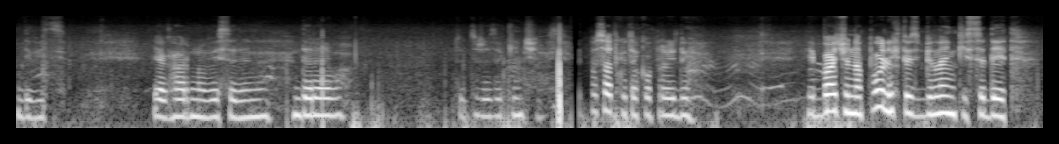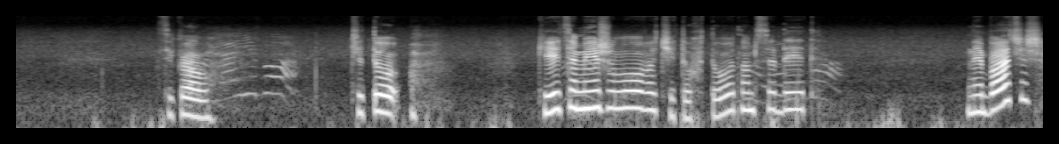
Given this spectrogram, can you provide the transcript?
Дивіться, як гарно висадені дерева. Тут вже закінчилось. Посадку таку пройду. І бачу на полі хтось біленький сидить. Цікаво. Чи то киця міжолова, чи то хто там сидить. Не бачиш?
